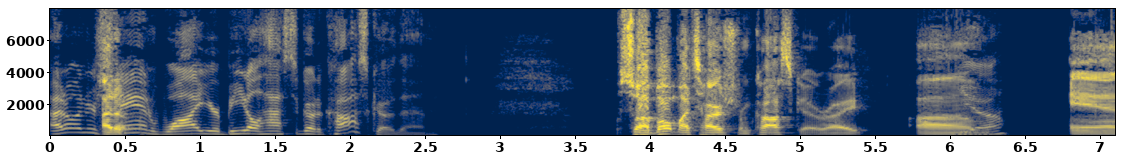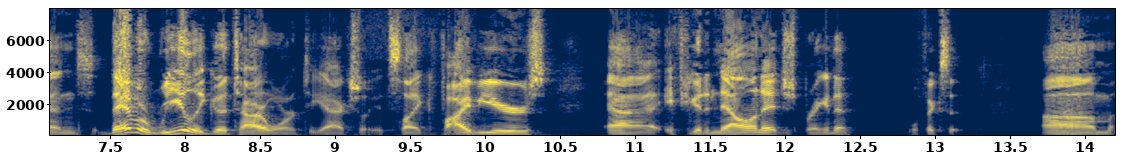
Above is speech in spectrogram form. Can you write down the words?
I don't understand why your Beetle has to go to Costco then. so I bought my tires from Costco, right? Um, yeah. and they have a really good tire warranty. Actually, it's like five years. Uh, if you get a nail on it, just bring it in. We'll fix it. Um,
